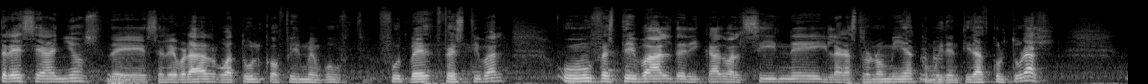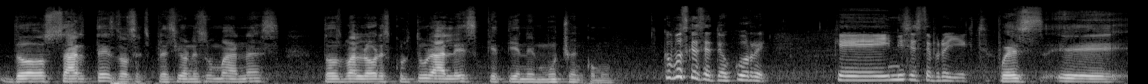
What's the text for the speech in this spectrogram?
13 años de celebrar Huatulco Film and Food Festival, un festival dedicado al cine y la gastronomía como identidad cultural. Dos artes, dos expresiones humanas dos valores culturales que tienen mucho en común. ¿Cómo es que se te ocurre que inicie este proyecto? Pues eh,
